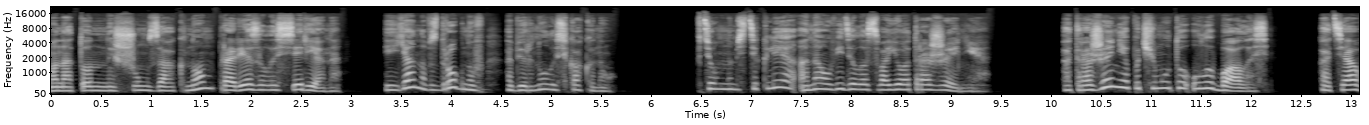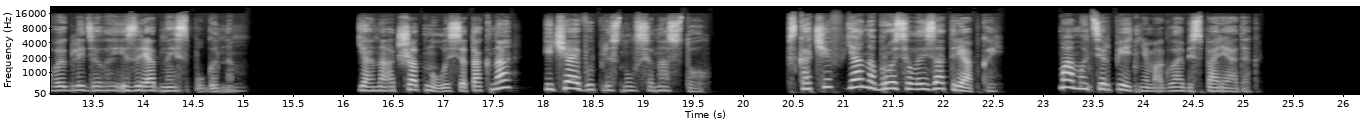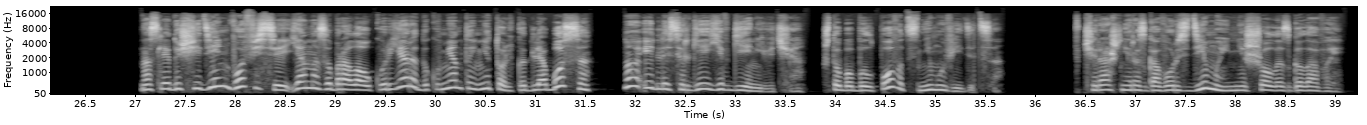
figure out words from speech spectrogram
Монотонный шум за окном прорезалась сирена, и Яна, вздрогнув, обернулась к окну. В темном стекле она увидела свое отражение. Отражение почему-то улыбалось, хотя выглядело изрядно испуганным. Яна отшатнулась от окна, и чай выплеснулся на стол. Вскочив, Яна бросилась за тряпкой. Мама терпеть не могла беспорядок. На следующий день в офисе Яна забрала у курьера документы не только для босса, но и для Сергея Евгеньевича, чтобы был повод с ним увидеться. Вчерашний разговор с Димой не шел из головы.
